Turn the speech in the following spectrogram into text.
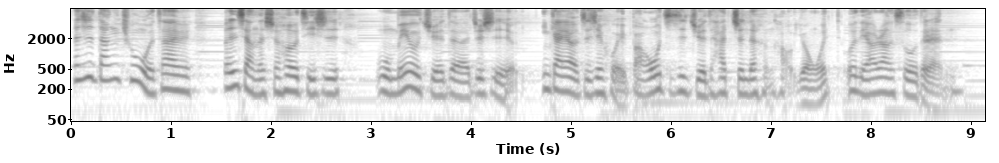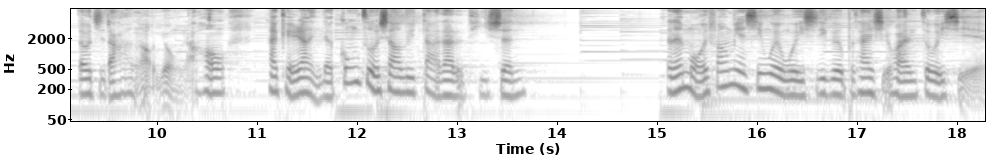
但是当初我在分享的时候，其实我没有觉得就是应该要有这些回报，我只是觉得它真的很好用。我为了要让所有的人都知道它很好用，然后它可以让你的工作效率大大的提升。可能某一方面是因为我也是一个不太喜欢做一些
